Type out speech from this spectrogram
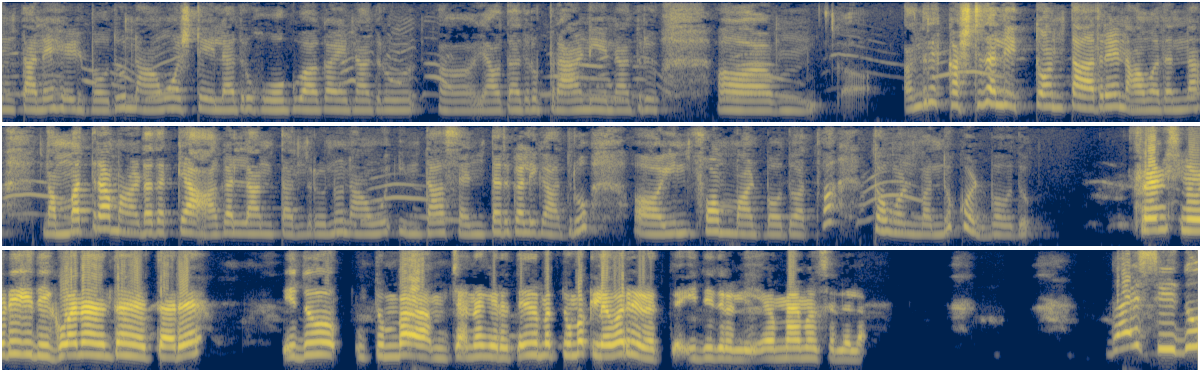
ಅಂತಾನೆ ಹೇಳ್ಬೋದು. ನಾವು ಅಷ್ಟೇ, ಎಲ್ಲಾದರೂ ಹೋಗುವಾಗ ಏನಾದರೂ ಯಾವುದಾದ್ರೂ ಪ್ರಾಣಿ ಏನಾದರೂ ಅಂದರೆ ಕಷ್ಟದಲ್ಲಿ ಇತ್ತು ಅಂತ ಆದರೆ ನಾವು ಅದನ್ನು ನಮ್ಮ ಹತ್ರ ಮಾಡೋದಕ್ಕೆ ಆಗಲ್ಲ ಅಂತಂದ್ರೂ ನಾವು ಇಂಥ ಸೆಂಟರ್ಗಳಿಗಾದರೂ ಇನ್ಫಾರ್ಮ್ ಮಾಡ್ಬೋದು ಅಥವಾ ತೊಗೊಂಡು ಬಂದು ಕೊಡ್ಬೋದು. ಫ್ರೆಂಡ್ಸ್ ನೋಡಿ ಇದು ಇಗ್ವಾನ ಅಂತ ಹೇಳ್ತಾರೆ. ಇದು ತುಂಬಾ ಚೆನ್ನಾಗಿರುತ್ತೆ. ಇದು ಮತ್ತೆ ತುಂಬಾ ಕ್ಲೆವರ್ ಇರುತ್ತೆ ಇದಿದ್ರಲ್ಲಿ ಮ್ಯಾಮಲ್ಸ್ ಅಲ್ಲೆಲ್ಲ. ಗೈಸ್ ಇದು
